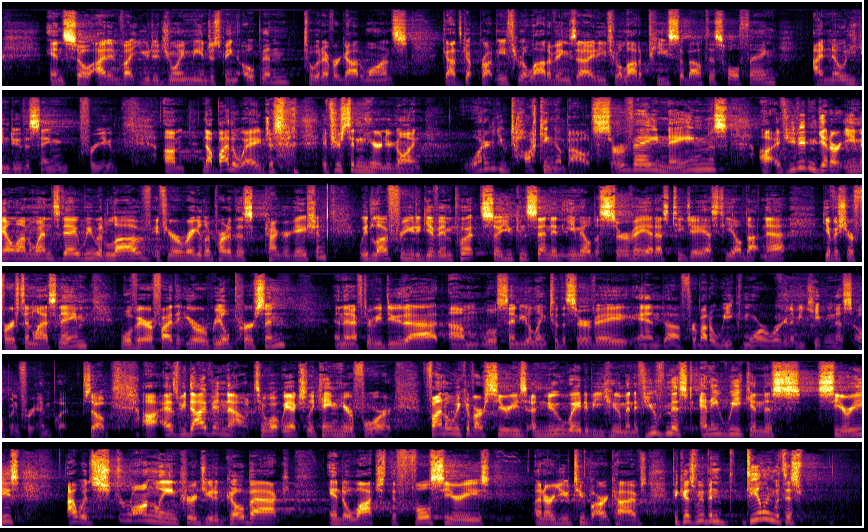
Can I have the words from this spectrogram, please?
And so I'd invite you to join me in just being open to whatever God wants. God's got, brought me through a lot of anxiety, to a lot of peace about this whole thing. I know He can do the same for you. Um, now, by the way, just if you're sitting here and you're going, what are you talking about? Survey names? Uh, if you didn't get our email on Wednesday, we would love, if you're a regular part of this congregation, we'd love for you to give input. So you can send an email to survey at stjstl.net. Give us your first and last name. We'll verify that you're a real person and then after we do that, um, we'll send you a link to the survey. And uh, for about a week more, we're going to be keeping this open for input. So uh, as we dive in now to what we actually came here for, final week of our series, A New Way to Be Human. If you've missed any week in this series, I would strongly encourage you to go back and to watch the full series on our YouTube archives because we've been dealing with this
